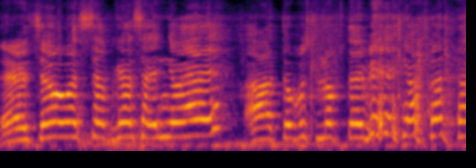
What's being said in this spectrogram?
Eh, so what's up guys sa inyo eh? Ah, Tupos Love TV nga pala.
